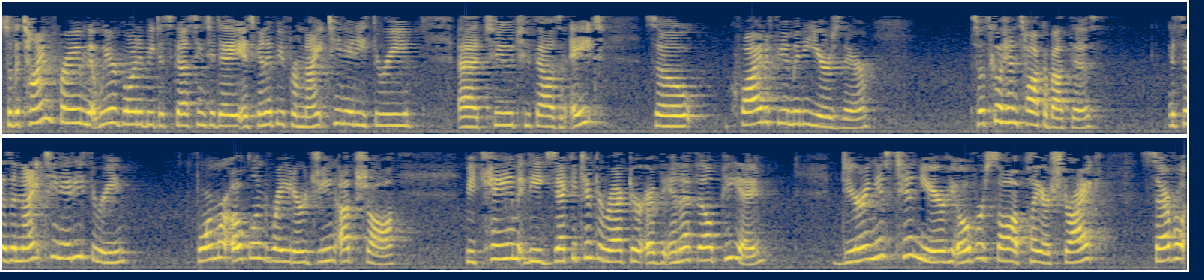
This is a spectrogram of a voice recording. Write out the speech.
So the time frame that we are going to be discussing today is going to be from 1983 uh, to 2008. So quite a few many years there. So let's go ahead and talk about this. It says in 1983, former Oakland Raider Gene Upshaw became the executive director of the NFLPA. During his tenure, he oversaw a player strike, several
